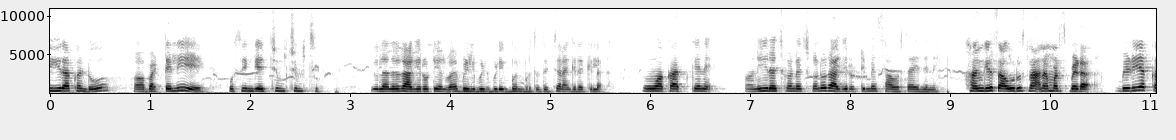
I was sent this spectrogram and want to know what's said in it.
ನೀರು ಹಾಕೊಂಡು ಬಟ್ಟೆಲಿ ಉಸಿಂಗೆ ಚುಮ್ ಚಿಮ್ ಚಿಮ್ಸು ಇಲ್ಲಾಂದ್ರೆ ರಾಗಿ ರೊಟ್ಟಿ ಅಲ್ವಾ, ಬಿಳಿ ಬಿಳಿ ಬಿಳಿಗೆ ಬಂದ್ಬಿಡ್ತದೆ, ಚೆನ್ನಾಗಿರೋಕ್ಕಿಲ್ಲ. ಹ್ಞೂ ಅಕ್ಕ ಅದಕ್ಕೇನೆ ನೀರು ಹಚ್ಕೊಂಡು ಹಚ್ಕೊಂಡು ರಾಗಿ ರೊಟ್ಟಿ ಮೇಲೆ ಸಾವ್ರ್ತಾ ಇದ್ದೀನಿ. ಹಾಗೆ ಸಾವರು ಸ್ನಾನ ಮಾಡಿಸ್ಬೇಡ. ಬಿಡಿ ಅಕ್ಕ,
